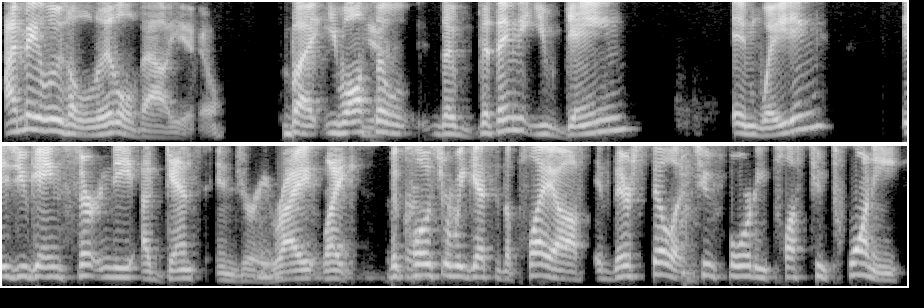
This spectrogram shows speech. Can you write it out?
I may lose a little value, but you also the the thing that you gain in waiting is you gain certainty against injury, right? Like the closer we get to the playoffs, if they're still at 240 plus 220,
